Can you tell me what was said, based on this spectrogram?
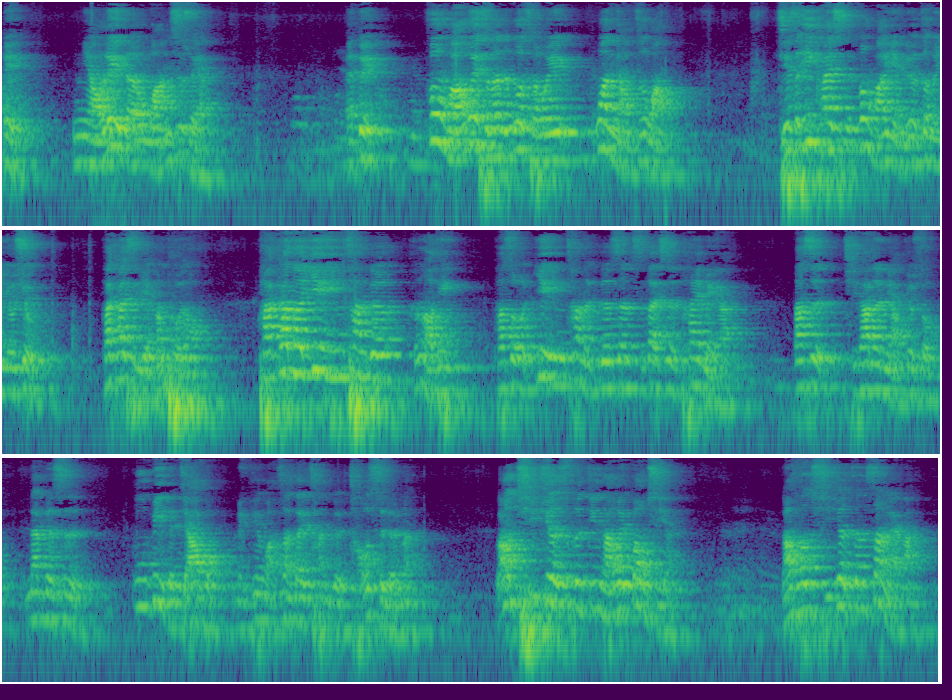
哎，鸟类的王是谁啊？哎，对，凤凰为什么能够成为万鸟之王？其实一开始凤凰也没有这么优秀，它开始也很普通。他看到夜莺唱歌很好听，他说夜莺唱的歌声实在是太美了。但是其他的鸟就说那个是孤僻的家伙，每天晚上在唱歌，吵死人了。然后喜鹊是不是经常会报喜啊？然后说喜鹊真善良啊。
